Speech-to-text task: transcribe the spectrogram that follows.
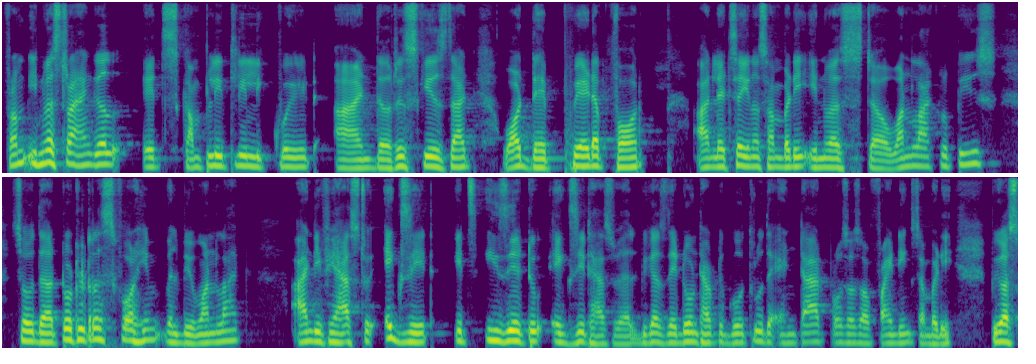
From investor angle it's completely liquid and the risk is that what they paid up for and let's say you know somebody invest uh, 1 lakh rupees so the total risk for him will be 1 lakh. And if he has to exit it's easier to exit as well because they don't have to go through the entire process of finding somebody because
